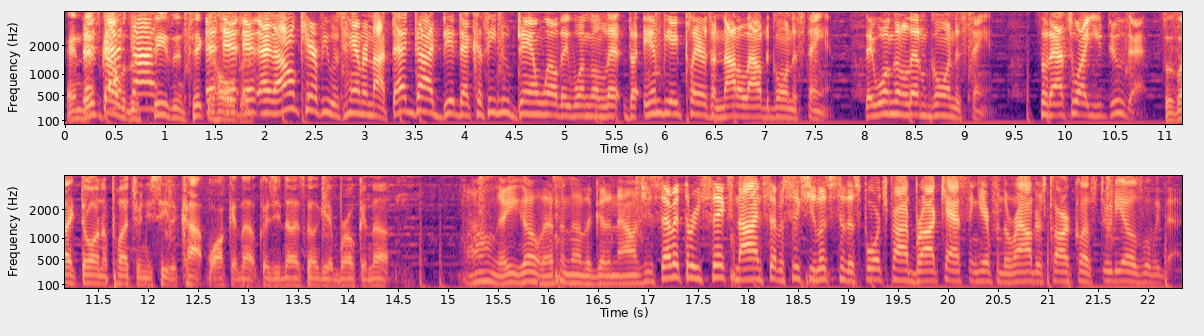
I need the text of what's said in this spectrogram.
And that this guy was a season ticket and- and- holder. and, and I don't care if he was ham or not. That guy did that because he knew damn well they weren't going to let the NBA players are not allowed to go in the stand. They weren't going to let them go in the stand. So that's why you do that. so it's like throwing a punch when you see the cop walking up because you know it's going to get broken up. Well, there you go. That's another good analogy. 736 976. You listen to the Sports Grind broadcasting here from the Rounders Card Club studios. We'll be back.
